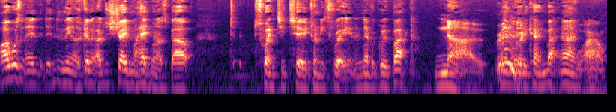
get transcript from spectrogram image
I wasn't. I didn't think I was going. to... I just shaved my head when I was about t- 22, 23, and it never grew back. No, Never really came back. No. Wow.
